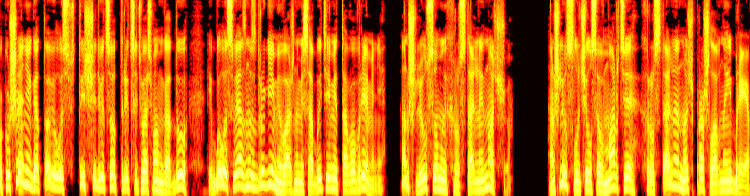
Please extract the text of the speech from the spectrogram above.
Покушение готовилось в 1938 году и было связано с другими важными событиями того времени — аншлюсом и хрустальной ночью. Аншлюс случился в марте, хрустальная ночь прошла в ноябре.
